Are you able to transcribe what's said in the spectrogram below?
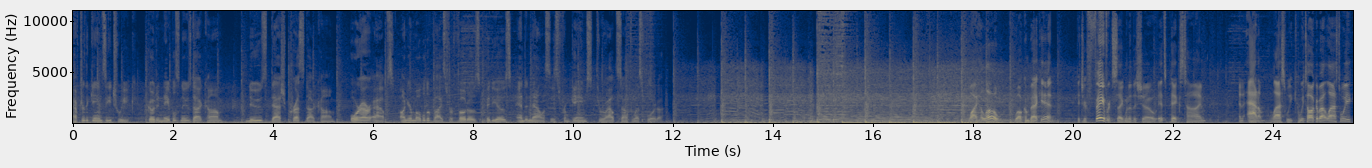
After the games each week, go to naplesnews.com, news-press.com, or our apps on your mobile device for photos, videos, and analysis from games throughout Southwest Florida. Why, hello, welcome back in. It's your favorite segment of the show. It's picks time. And Adam, last week, can we talk about last week?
